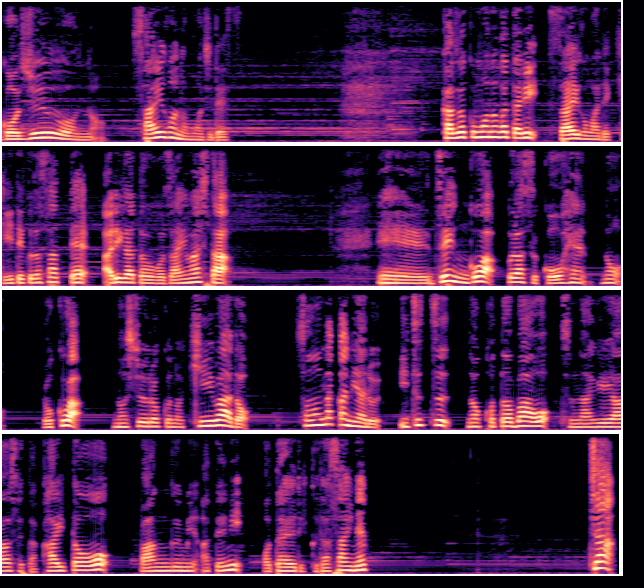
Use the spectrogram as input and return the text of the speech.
50音の最後の文字です。家族物語、最後まで聞いてくださってありがとうございました。えー、全5話プラス後編の6話の収録のキーワード、その中にある5つの言葉をつなぎ合わせた回答を番組宛てにお便りくださいね。じゃあ、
